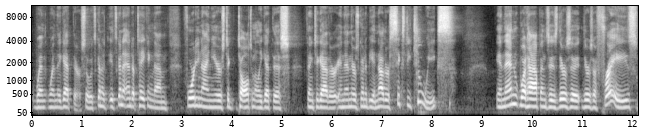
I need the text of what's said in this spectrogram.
when, when they get there. So it's going to it's to end up taking them 49 years to, to ultimately get this thing together. And then there's going to be another 62 weeks. And then what happens is there's a, there's a phrase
